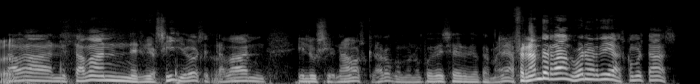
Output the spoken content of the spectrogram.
Estaban, estaban nerviosillos, estaban ilusionados, claro, como no puede ser de otra manera. Fernando Herranz, buenos días, ¿cómo estás?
